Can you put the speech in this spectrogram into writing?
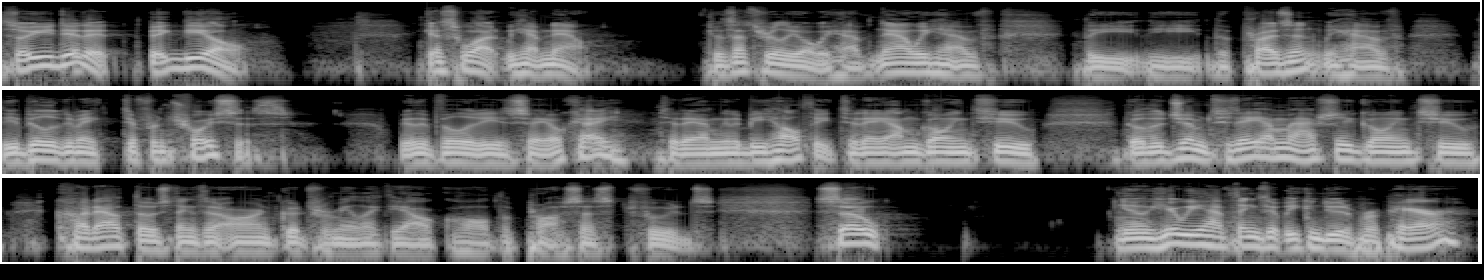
so you did it. Big deal. Guess what? We have now. Because that's really all we have. Now we have the, the, the present, we have the ability to make different choices we have the ability to say, okay, today I'm going to be healthy. Today I'm going to go to the gym. Today I'm actually going to cut out those things that aren't good for me, like the alcohol, the processed foods. So, you know, here we have things that we can do to prepare,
